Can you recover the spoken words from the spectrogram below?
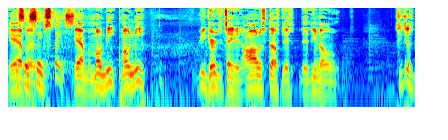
Yeah, it's a safe space. Yeah, but Mo'Nique, Mo'Nique, regurgitated all the stuff that, that you know. She just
